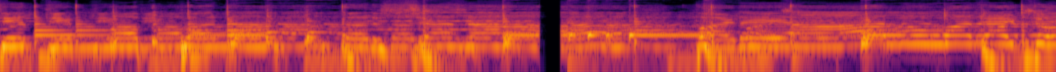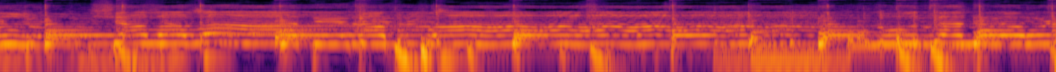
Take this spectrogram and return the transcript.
ಪಾದವ ತಿರುಪತಿ ತಿಮ್ಮಪ್ಪನ ದರ್ಶನ ಪಡೆಯಲು ಹೊರಟು ಶವವಾದಿರಪ್ಪ ನೂತನ ಗೌಡ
